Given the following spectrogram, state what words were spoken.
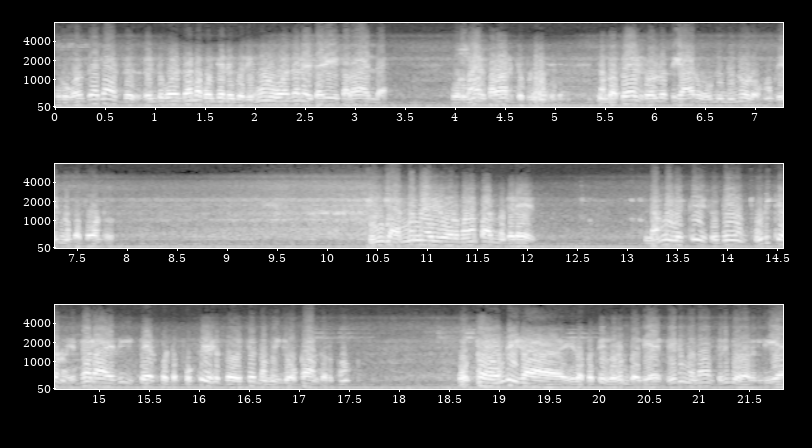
ஒரு குழந்தைன்னா இருக்கு ரெண்டு குழந்தைன்னா கொஞ்சம் நிம்மதி மூணு குழந்தைன்னா சரி பரவாயில்ல. ஒரு மாதிரி சமாளிச்சு பிடிச்சி நம்ம பேர் சொல்றதுக்கு யாரும் ஒண்ணு நின்றுடும் அப்படின்னு நம்ம தோன்றும். இங்க அந்த மாதிரி ஒரு மனப்பான்மை கிடையாது. நம்மளுக்கு ஹிருதயம் துடிக்கணும். என்னடா இது? இப்ப ஏற்பட்ட எடுத்து வச்சு நம்ம இங்க உட்காந்துருக்கோம் ஒருத்தர் வந்து இத இதை பத்தி விரும்பலையே. விரும்பினா திரும்பி வரலையே.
